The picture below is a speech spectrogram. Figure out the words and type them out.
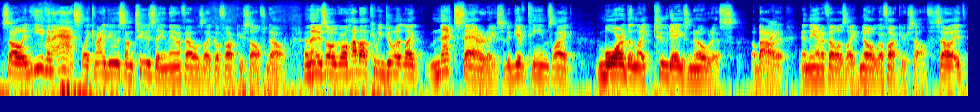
So and he even asked, like, can I do this on Tuesday? And the NFL was like, go fuck yourself, no. And then he's like, well, how about can we do it like next Saturday? So to give teams like more than like two days notice about Right. it. And the NFL was like, no, go fuck yourself. So it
